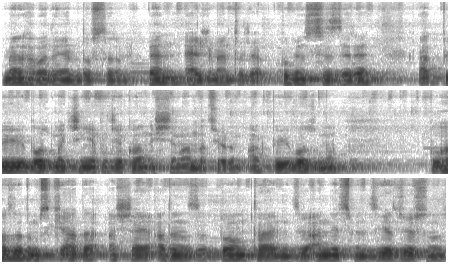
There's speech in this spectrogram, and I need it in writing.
Merhaba değerli dostlarım. Ben Ercüment Hoca. Bugün sizlere ak büyüğü bozmak için yapılacak olan işlemi anlatıyorum. Ak büyüğü bozumu bu hazırladığımız kağıda aşağıya adınızı, doğum tarihinizi ve anne isminizi yazıyorsunuz.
